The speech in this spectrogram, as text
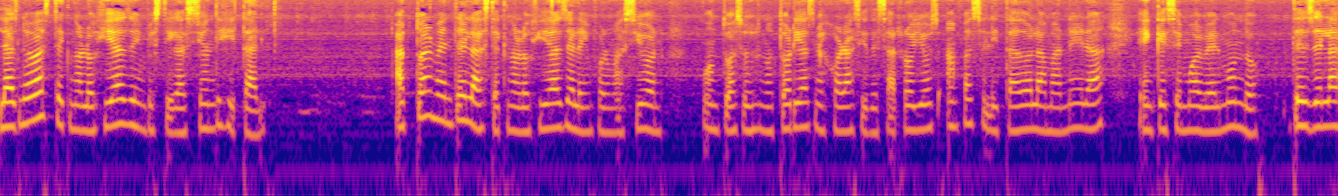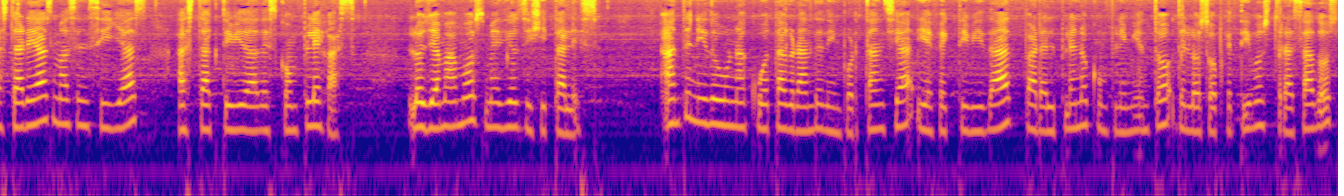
Las nuevas tecnologías de investigación digital. Actualmente las tecnologías de la información, junto a sus notorias mejoras y desarrollos, han facilitado la manera en que se mueve el mundo, desde las tareas más sencillas hasta actividades complejas. Los llamamos medios digitales. Han tenido una cuota grande de importancia y efectividad para el pleno cumplimiento de los objetivos trazados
